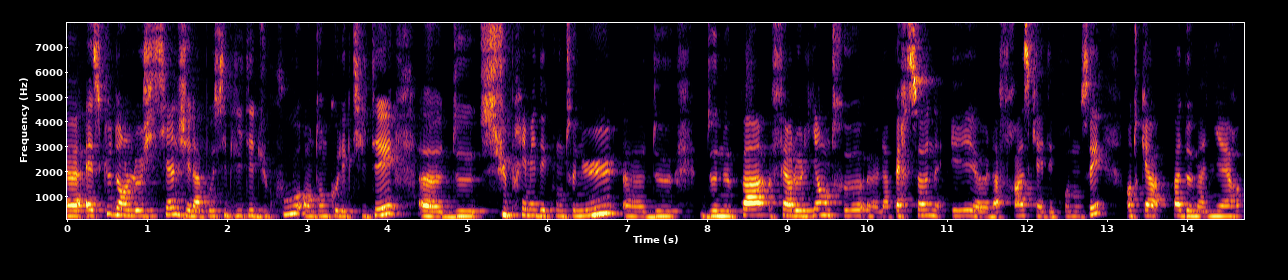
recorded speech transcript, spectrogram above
Euh, est-ce que dans le logiciel, j'ai la possibilité du coup, en tant que collectivité, euh, de supprimer des contenus, euh, de, de ne pas faire le lien entre la personne et la phrase qui a été prononcée? En tout cas, pas de manière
